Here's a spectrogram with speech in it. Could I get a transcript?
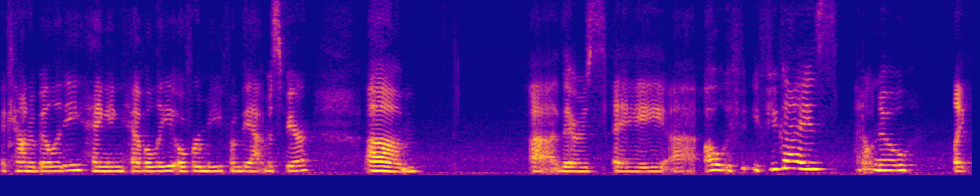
accountability hanging heavily over me from the atmosphere. Um, uh, there's a, uh, oh, if, if you guys, I don't know, like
